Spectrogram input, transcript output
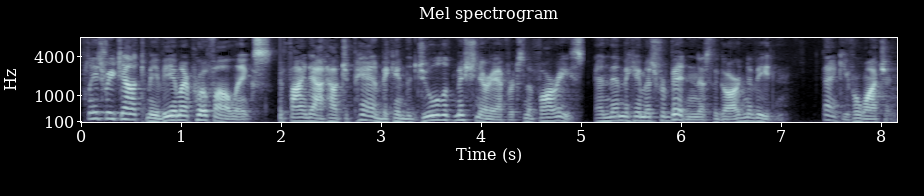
Please reach out to me via my profile links to find out how Japan became the jewel of missionary efforts in the Far East and then became as forbidden as the Garden of Eden. Thank you for watching.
